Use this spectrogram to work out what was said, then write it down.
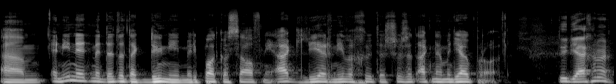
Ehm um, en nie net met dit wat ek doen nie, met die podcast self nie. Ek leer nuwe goeie soos wat ek nou met jou praat. Dude, jy gaan oor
